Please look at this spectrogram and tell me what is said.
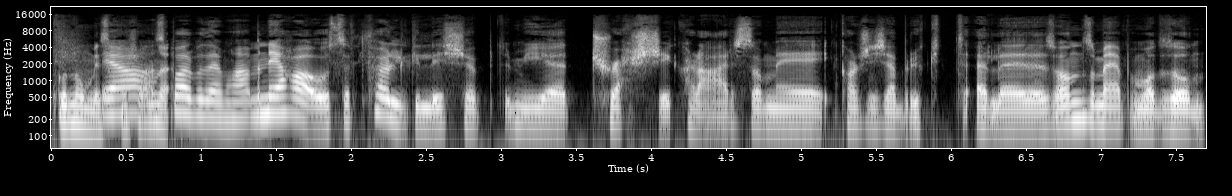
økonomisk ja, person. du. spare på det jeg har. Men jeg har jo selvfølgelig kjøpt mye trashy klær som jeg kanskje ikke har brukt, eller sånn, som er på en måte sånn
